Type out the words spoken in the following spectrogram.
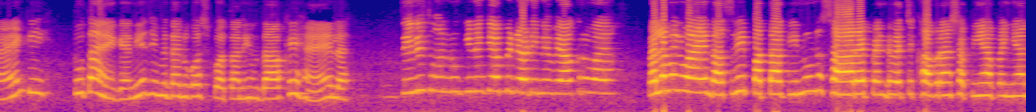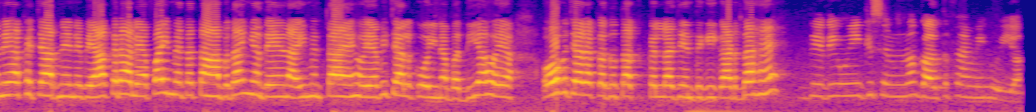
ਹੈ ਕੀ ਤੂੰ ਤਾਂ ਐਂ ਕਹਿੰਦੀ ਆ ਜਿਵੇਂ ਤੈਨੂੰ ਕੁਝ ਪਤਾ ਨਹੀਂ ਹੁੰਦਾ ਆਖੇ ਹੈ ਲੈ। ਦੀਦੀ ਤੁਹਾਨੂੰ ਕਿਹਨੇ ਕਿਹਾ ਵੀ ਡੈਡੀ ਨੇ ਵਿਆਹ ਕਰਵਾਇਆ? ਪਹਿਲਾਂ ਮੈਨੂੰ ਐਂ ਦੱਸ ਵੀ ਪਤਾ ਕਿਹਨੂੰ ਨੂੰ? ਸਾਰੇ ਪਿੰਡ ਵਿੱਚ ਖਬਰਾਂ ਛਪੀਆਂ ਪਈਆਂ ਨੇ ਆਖੇ ਚਰਨੇ ਨੇ ਵਿਆਹ ਕਰਾ ਲਿਆ। ਭਾਈ ਮੈਂ ਤਾਂ ਤਾਂ ਵਧਾਈਆਂ ਦੇਣ ਆਈ ਮੈਨੂੰ ਤਾਂ ਐ ਹੋਇਆ ਵੀ ਚੱਲ ਕੋਈ ਨਾ ਵਧੀਆ ਹੋਇਆ। ਉਹ ਵਿਚਾਰਾ ਕਦੋਂ ਤੱਕ ਇਕੱਲਾ ਜ਼ਿੰਦਗੀ ਕੱਢਦਾ ਹੈ? ਦੀਦੀ ਉਹੀ ਕਿਸੇ ਨੂੰ ਨਾ ਗਲਤ ਫਹਿਮੀ ਹੋਈ ਆ।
